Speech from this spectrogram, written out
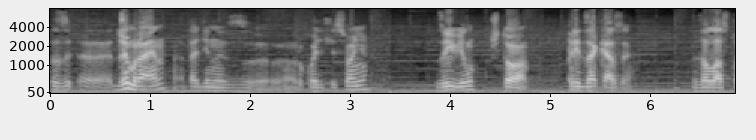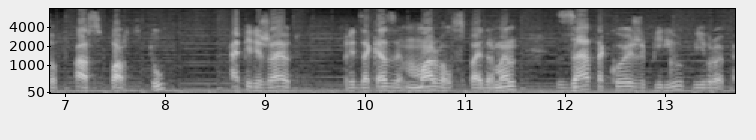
э, Джим Райан, это один из э, руководителей Sony, заявил, что предзаказы The Last of Us Part 2 опережают предзаказы Marvel Spider-Man за такой же период в Европе.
